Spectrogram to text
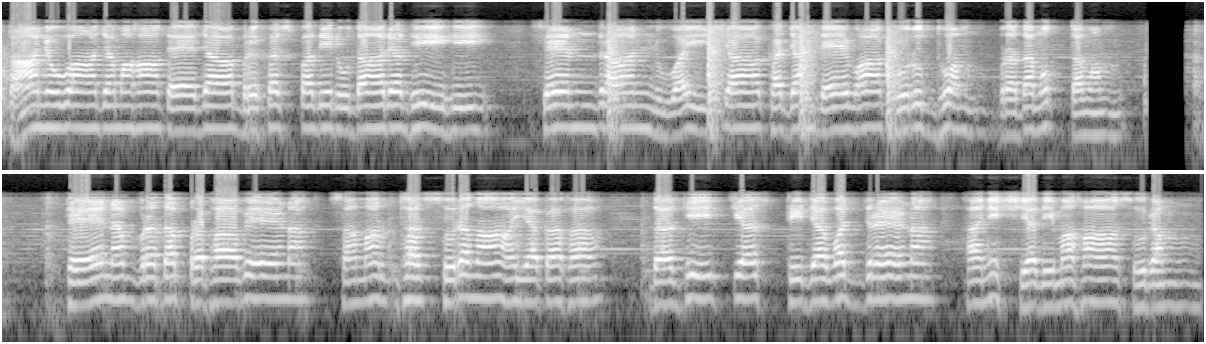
तानुवाचमहातेजा बृहस्पतिरुदारधीः सेन्द्रान्वैशाखजं देवा कुरुध्वं व्रतमुत्तमम्। तेन व्रतप्रभावेण समर्थः सुरनायकः दधीच्यस्थिजवज्रेण हनिष्यति महासुरम्।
